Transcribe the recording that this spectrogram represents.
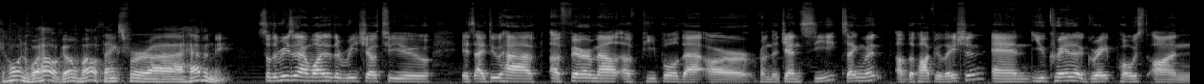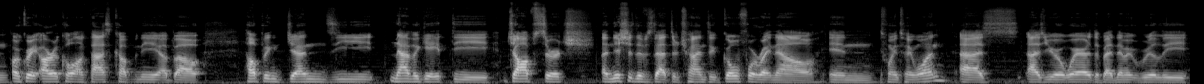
Going well, going well. Thanks for uh, having me. So the reason I wanted to reach out to you is I do have a fair amount of people that are from the Gen Z segment of the population, and you created a great post on or great article on Fast Company about helping Gen Z navigate the job search initiatives that they're trying to go for right now in 2021. As as you're aware, the pandemic really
